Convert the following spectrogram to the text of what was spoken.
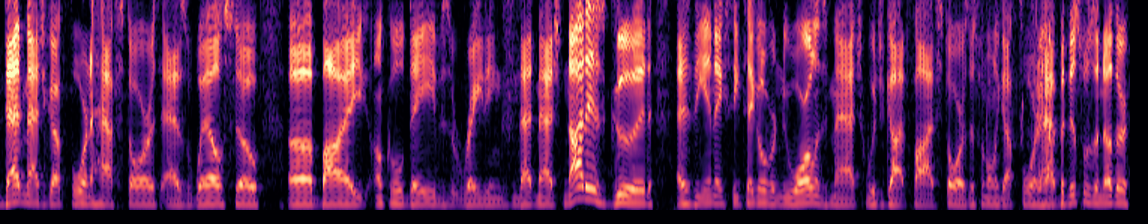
That match got four and a half stars as well. So uh, by Uncle Dave's ratings, that match not as good as the NXT Takeover New Orleans match, which got five stars. This one only got four and a Yeah. half. But this was another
